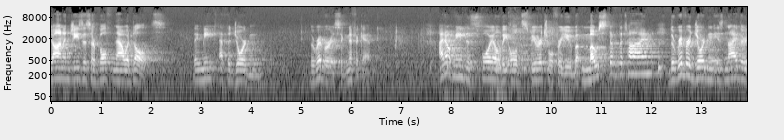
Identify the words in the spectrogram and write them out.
John and Jesus are both now adults. They meet at the Jordan. The river is significant. I don't mean to spoil the old spiritual for you, but most of the time, the River Jordan is neither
